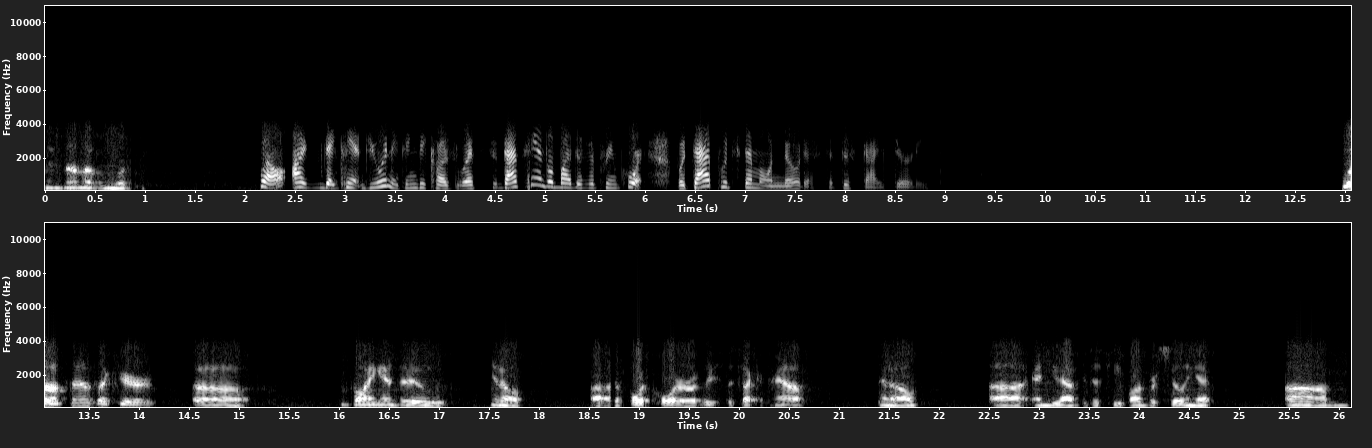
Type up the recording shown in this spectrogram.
None of them listened. Well, I they can't do anything because let's, that's handled by the Supreme Court. But that puts them on notice that this guy's dirty. Well, it sounds like you're uh, going into, you know, uh, the fourth quarter, or at least the second half, you know, uh, and you have to just keep on pursuing it. Um,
